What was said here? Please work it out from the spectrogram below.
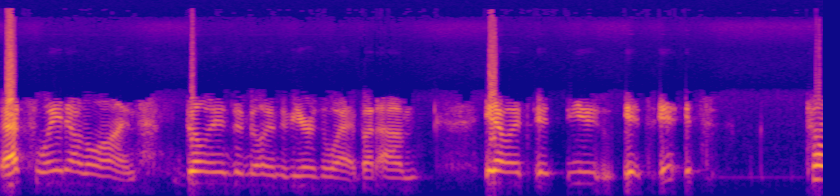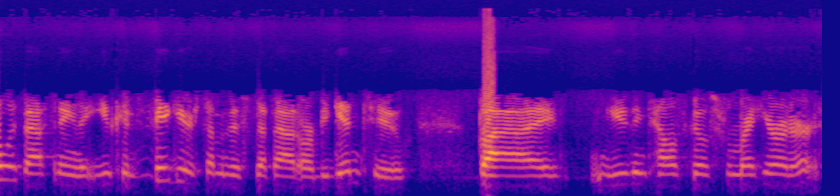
that's way down the line, billions and billions of years away. But um, you know, it's it you it's it, it's totally fascinating that you can figure some of this stuff out or begin to by using telescopes from right here on Earth.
